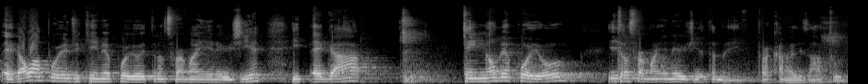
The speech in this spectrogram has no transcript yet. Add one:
pegar o apoio de quem me apoiou e transformar em energia, e pegar quem não me apoiou e transformar em energia também, para canalizar tudo.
